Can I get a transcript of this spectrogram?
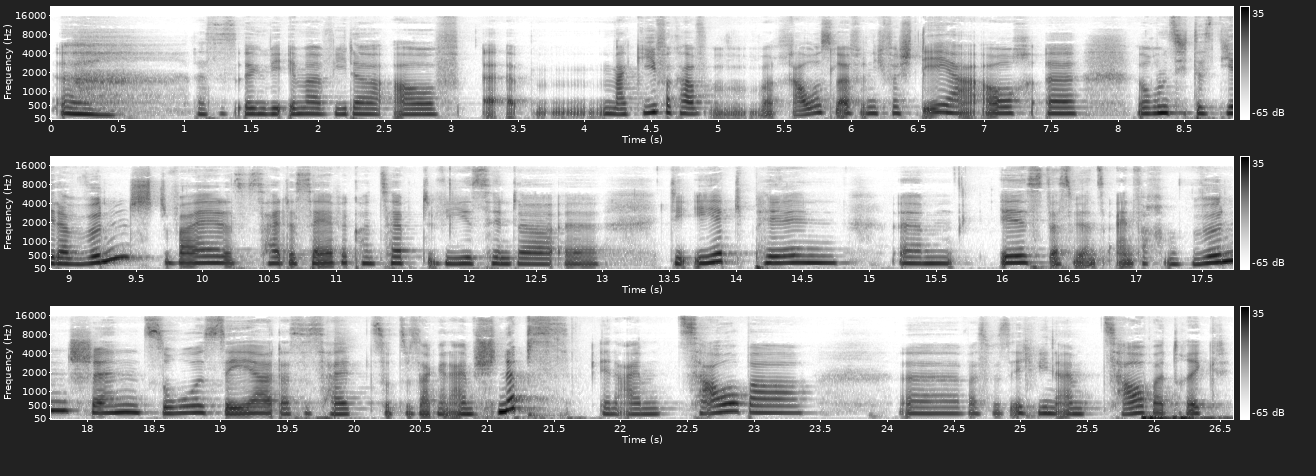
äh, dass es irgendwie immer wieder auf äh, Magieverkauf rausläuft. Und ich verstehe ja auch, äh, warum sich das jeder wünscht, weil es ist halt dasselbe Konzept, wie es hinter äh, Diätpillen ähm, ist, dass wir uns einfach wünschen so sehr, dass es halt sozusagen in einem Schnips, in einem Zauber, äh, was weiß ich, wie in einem Zaubertrick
